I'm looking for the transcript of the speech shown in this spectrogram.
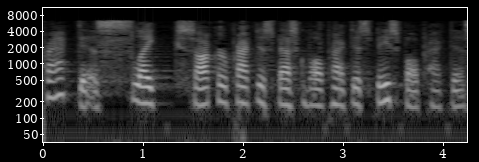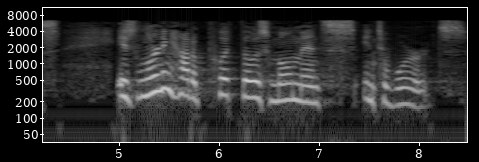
practice, like soccer practice, basketball practice, baseball practice, is learning how to put those moments into words.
